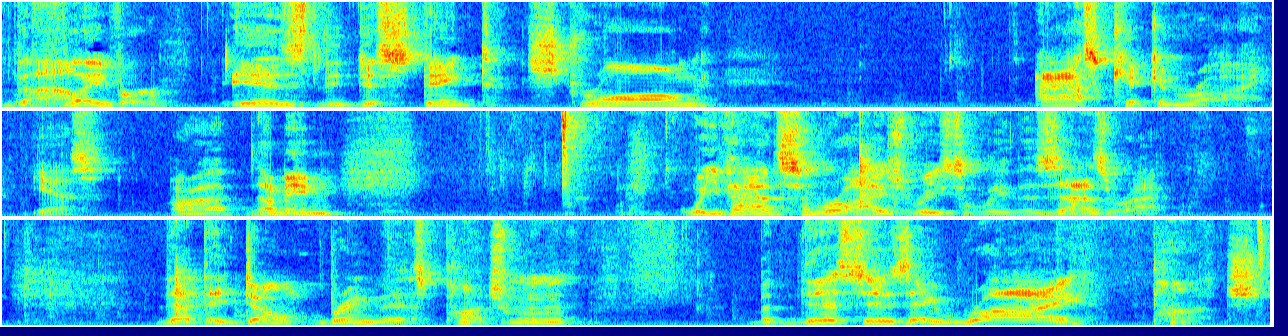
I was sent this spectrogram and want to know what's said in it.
the Wow. flavor is the distinct strong ass kicking rye Yes. all right i mean we've had some ryes recently the zazarak that they don't bring this punch with it but this is a rye punch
